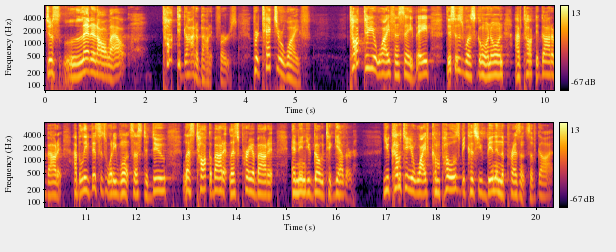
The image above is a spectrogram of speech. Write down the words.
just let it all out. Talk to God about it first. Protect your wife. Talk to your wife and say, Babe, this is what's going on. I've talked to God about it. I believe this is what He wants us to do. Let's talk about it. Let's pray about it. And then you go together. You come to your wife composed because you've been in the presence of God.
